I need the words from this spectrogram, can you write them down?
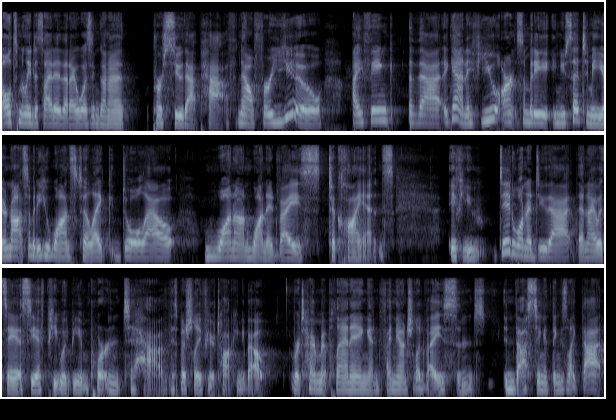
ultimately decided that I wasn't going to pursue that path. Now, for you, I think that, again, if you aren't somebody, and you said to me, you're not somebody who wants to like dole out one on one advice to clients if you did want to do that, then I would say a CFP would be important to have, especially if you're talking about retirement planning and financial advice and investing and things like that.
